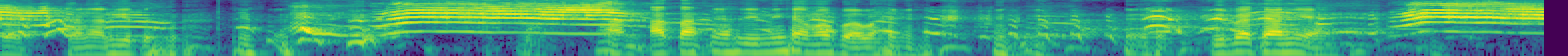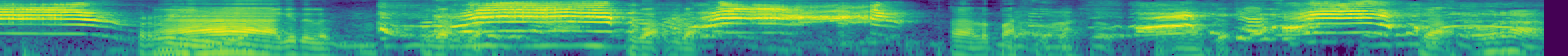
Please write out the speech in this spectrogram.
Eh, jangan gitu. Atasnya sini sama bawahnya. Dipegang ya. Perih. Nah, gitu loh. Enggak, enggak. Enggak, enggak. Ah, lepas, lepas. Enggak masuk. Enggak. Orang.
